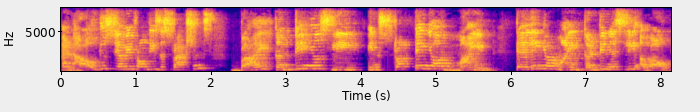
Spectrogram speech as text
And how to stay away from these distractions? By continuously instructing your mind telling your mind continuously about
